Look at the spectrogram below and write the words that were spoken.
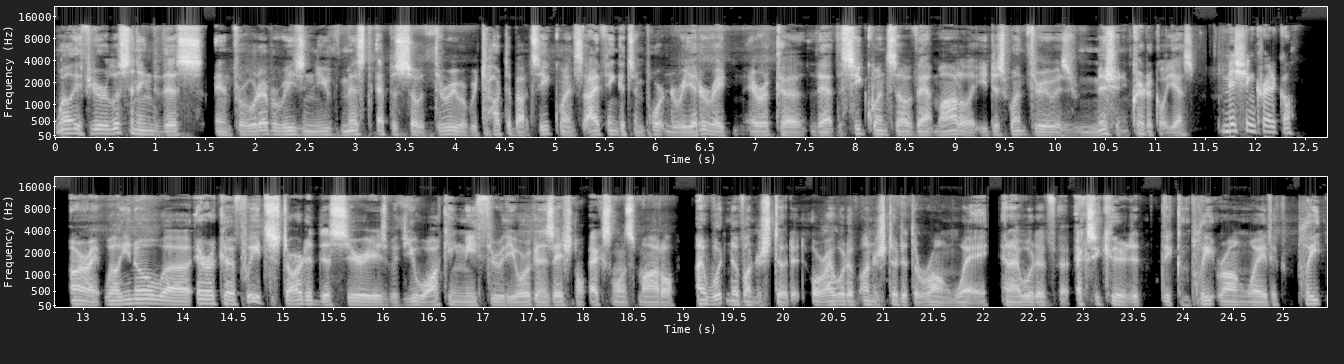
Well, if you're listening to this and for whatever reason you've missed episode three where we talked about sequence, I think it's important to reiterate, Erica, that the sequence of that model that you just went through is mission critical, yes? Mission critical. All right. Well, you know, uh, Erica, if we'd started this series with you walking me through the organizational excellence model, I wouldn't have understood it, or I would have understood it the wrong way, and I would have uh, executed it the complete wrong way, the complete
